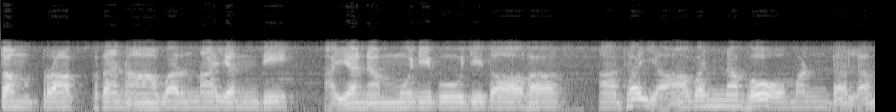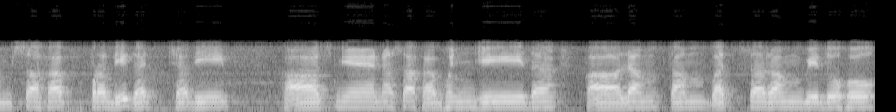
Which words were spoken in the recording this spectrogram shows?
तं प्राक्तनावर्णयन्ति। अयनं मुनिपूजिताः। अथ यावन्नभो मण्डलं सह प्रतिगच्छति। कास्न्येन सह भुञ्जीद। कालं तं वत्सरं विदुः।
